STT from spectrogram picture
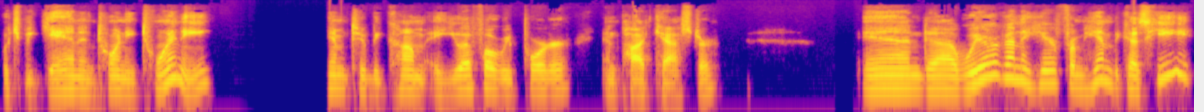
which began in 2020, him to become a UFO reporter and podcaster. And uh, we are going to hear from him because he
